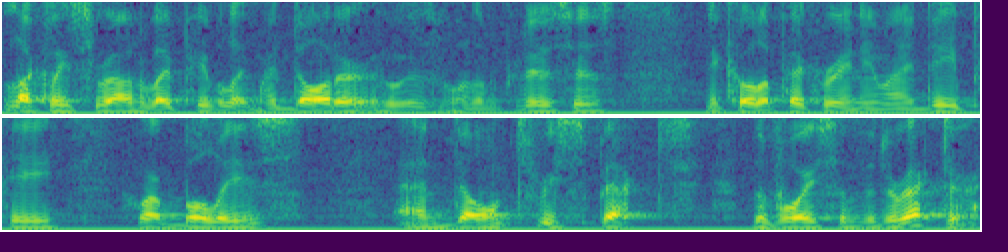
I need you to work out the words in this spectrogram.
luckily surrounded by people like my daughter, who is one of the producers, Nicola Pecorini, my DP, who are bullies and don't respect the voice of the director.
